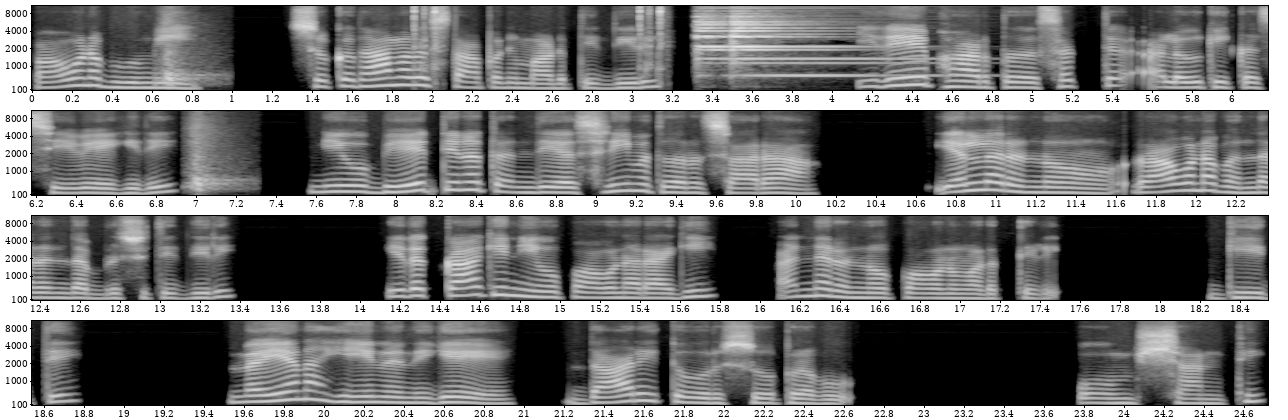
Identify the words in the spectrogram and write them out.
ಪಾವನಭೂಮಿ ಸುಖಧಾಮದ ಸ್ಥಾಪನೆ ಮಾಡುತ್ತಿದ್ದೀರಿ. ಇದೇ ಭಾರತದ ಸತ್ಯ ಅಲೌಕಿಕ ಸೇವೆಯಾಗಿದೆ ನೀವು ಬೇದಿನ ತಂದೆಯ ಶ್ರೀಮತದನುಸಾರ ಎಲ್ಲರನ್ನು ರಾವಣ ಬಂಧನದಿಂದ ಬಿಡಿಸುತ್ತಿದ್ದೀರಿ. ಇದಕ್ಕಾಗಿ ನೀವು ಪಾವನರಾಗಿ ಅನ್ಯರನ್ನು ಪಾವನ ಮಾಡುತ್ತೀರಿ. ಗೀತೆ. ನಯನಹೀನನಿಗೆ ದಾರಿ ತೋರಿಸು ಪ್ರಭು. ಓಂ ಶಾಂತಿ.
